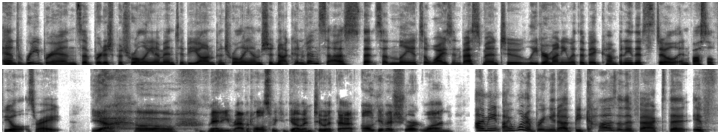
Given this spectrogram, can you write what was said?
And rebrands of British Petroleum into Beyond Petroleum should not convince us that suddenly it's a wise investment to leave your money with a big company that's still in fossil fuels, right? Yeah. Oh, many rabbit holes we could go into with that. I'll give a short one. I mean, I want to bring it up because of the fact that if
